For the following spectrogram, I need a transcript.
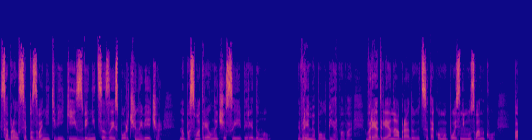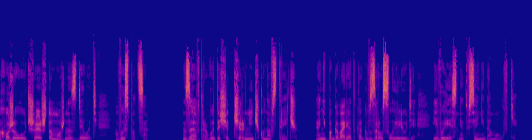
собрался позвонить Вике и извиниться за испорченный вечер, но посмотрел на часы и передумал. Время полпервого. Вряд ли она обрадуется такому позднему звонку. Похоже, лучшее, что можно сделать — выспаться. Завтра вытащит черничку навстречу. Они поговорят, как взрослые люди, и выяснят все недомолвки.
